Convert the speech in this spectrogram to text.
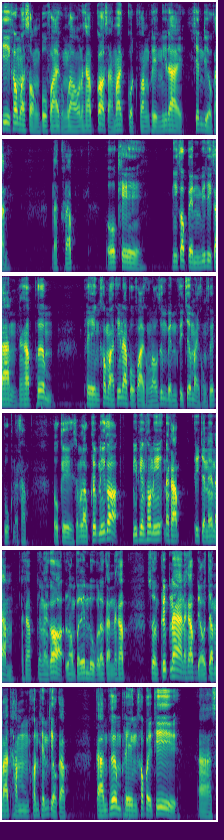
ที่เข้ามาส่องโปรไฟล์ของเรานะครับ ก็สามารถกดฟังเพลงนี้ได้เช่นเดียวกันนะครับโอเค นี่ก็เป็นวิธีการนะครับ เพิ่มเพลงเข้ามาที่หน้าโปรไฟล์ของเราซึ่งเป็นฟีเจอร์ใหม่ของ Facebook นะครับ โอเคสำหรับคลิปนี้ก็มีเพียงเท่านี้นะครับ ที่จะแนะนำนะครับยังไงก็ลองไปเล่นดูกันแล้วกันนะครับ ส่วนคลิปหน้านะครับ เดี๋ยวจะมาทำคอนเทนต์เกี่ยวกับการเพิ่มเพลงเข้าไปที่อ่าส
